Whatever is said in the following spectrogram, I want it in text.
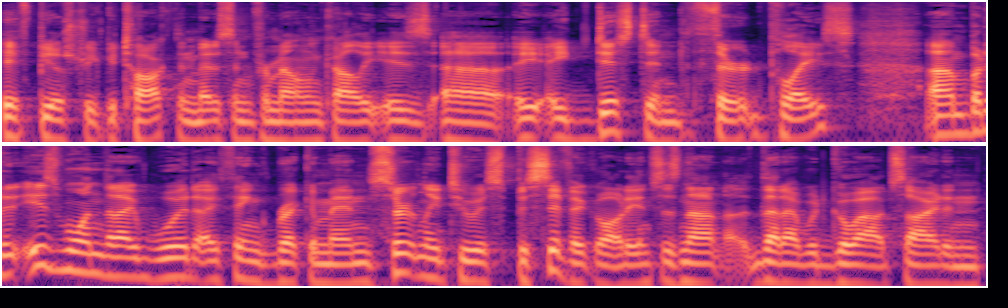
if Beale Street could talk, then Medicine for Melancholy is uh, a, a, distant third place. Um, but it is one that I would, I think, recommend, certainly to a specific audience. It's not that I would go outside and,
